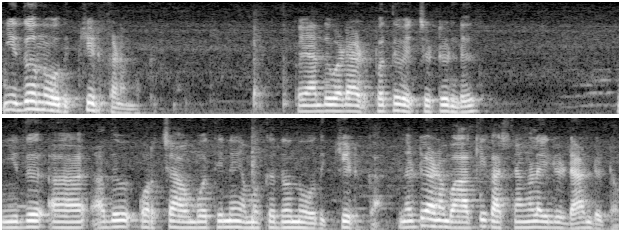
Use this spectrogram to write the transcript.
ഇനി ഇതൊന്ന് ഒതുക്കിയെടുക്കണം നമുക്ക്. അപ്പോൾ ഞാനിത് ഇവിടെ അടുപ്പത്ത് വെച്ചിട്ടുണ്ട്. ഇത് അത് കുറച്ചാകുമ്പോഴത്തേന് നമുക്കിതൊന്ന് ഒതുക്കിയെടുക്കാം. എന്നിട്ട് വേണം ബാക്കി കഷ്ണങ്ങൾ അതിൽ ഇടാണ്ട് കേട്ടോ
